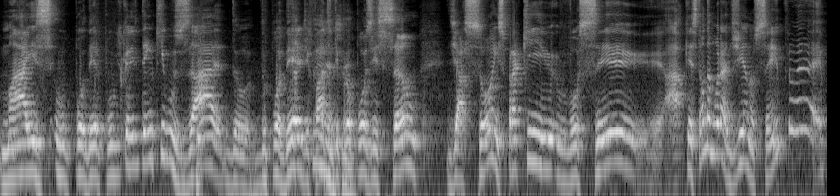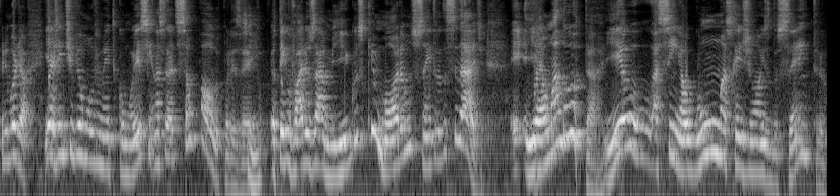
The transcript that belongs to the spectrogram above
Mas o poder público ele tem que usar do, do poder de fato de proposição de ações para que você. A questão da moradia no centro é, é, primordial. E a gente vê um movimento como esse na cidade de São Paulo, por exemplo. Sim. Eu tenho vários amigos que moram no centro da cidade. E, e, é uma luta. E eu, assim, algumas regiões do centro.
